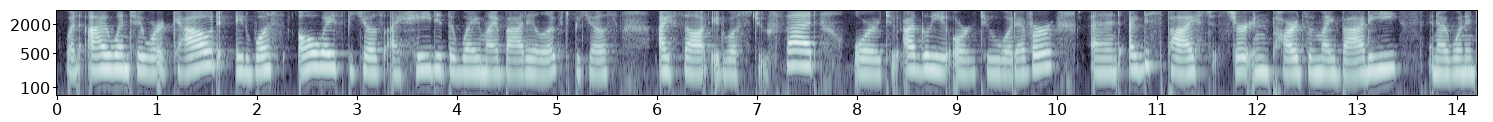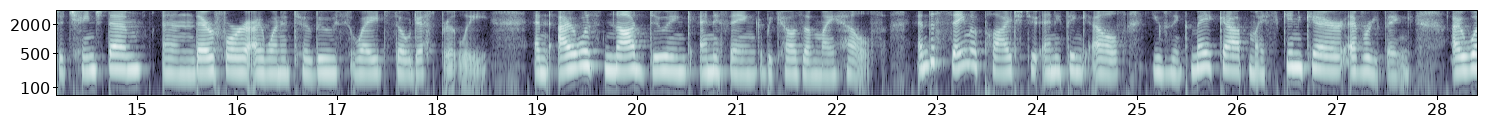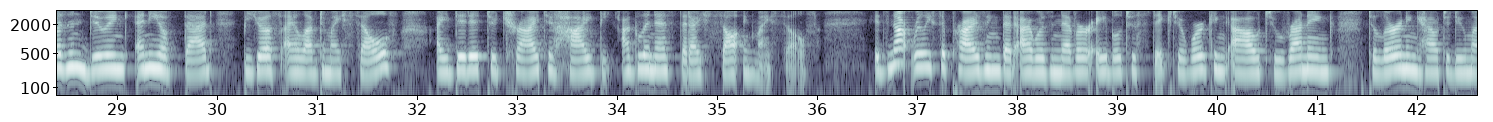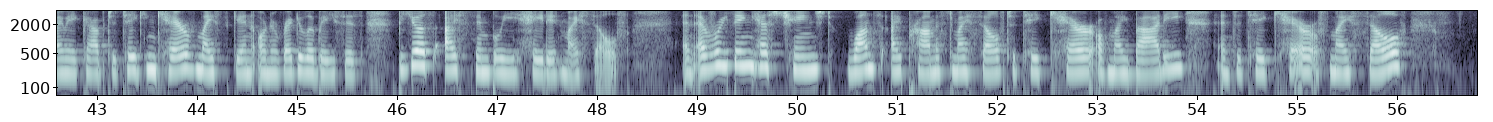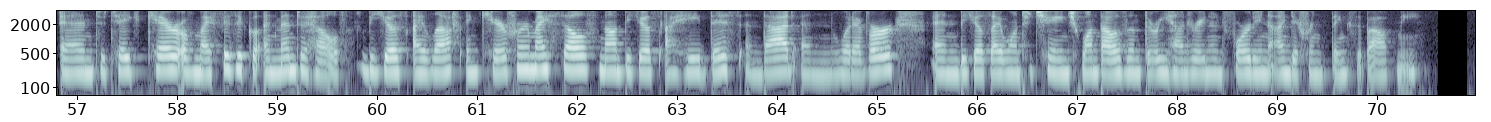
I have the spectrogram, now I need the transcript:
When I went to work out, it was always because I hated the way my body looked because I thought it was too fat or too ugly or too whatever. And I despised certain parts of my body and I wanted to change them. And therefore, I wanted to lose weight so desperately. And I was not doing anything because of my health. And the same applied to anything else using makeup, my skincare, everything. I wasn't doing any of that because I loved myself. I did it to try to hide the ugliness that I saw in myself. It's not really surprising that I was never able to stick to working out, to running, to learning how to do my makeup, to taking care of my skin on a regular basis because I simply hated myself. And everything has changed once I promised myself to take care of my body and to take care of myself and to take care of my physical and mental health because I love and care for myself, not because I hate this and that and whatever, and because I want to change 1,349 different things about me.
